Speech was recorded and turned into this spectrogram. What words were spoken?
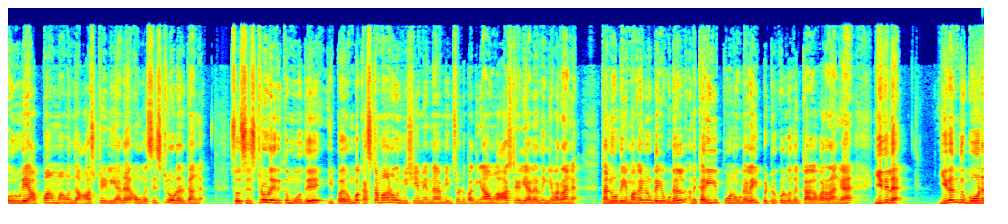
அவருடைய அப்பா அம்மா வந்து ஆஸ்திரேலியாவில் அவங்க சிஸ்டரோட இருக்காங்க. ஸோ சிஸ்டரோடு இருக்கும்போது இப்போ ரொம்ப கஷ்டமான ஒரு விஷயம் என்ன அப்படின்னு சொல்லிட்டு பார்த்தீங்கன்னா அவங்க ஆஸ்திரேலியாவிலேருந்து இங்கே வர்றாங்க. தன்னுடைய மகனுடைய உடல் அந்த கருகி போன உடலை பெற்றுக்கொள்வதற்காக வர்றாங்க. இதில் இறந்து போன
